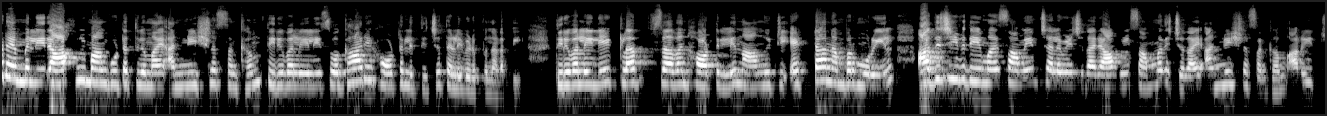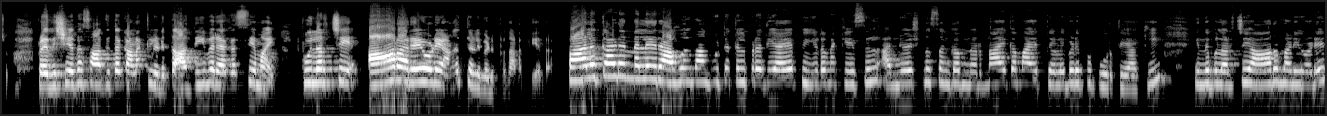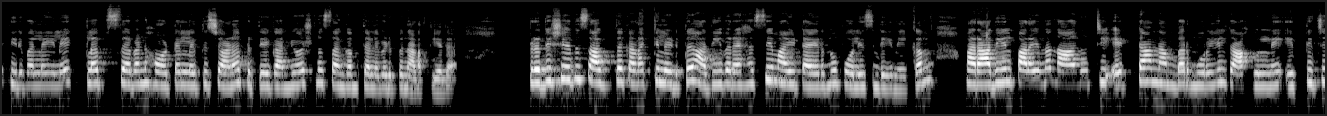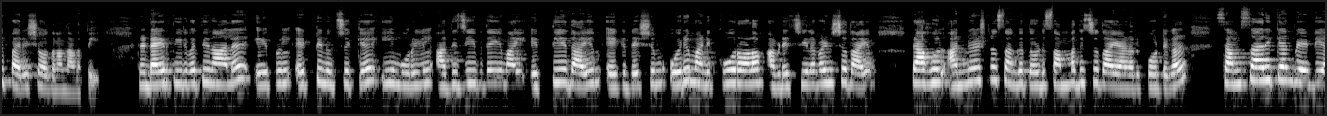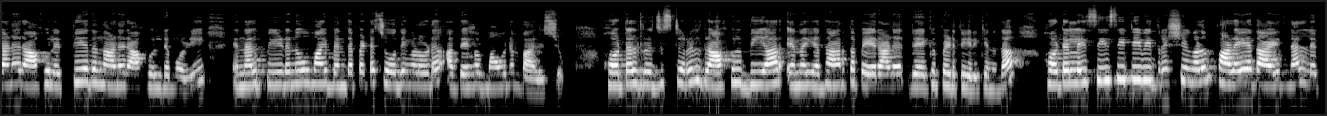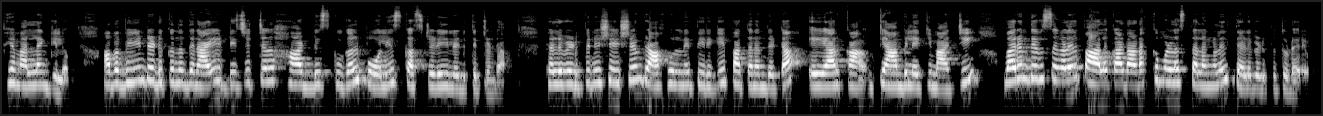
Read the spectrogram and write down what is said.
Palakkad M L A Rahul മാങ്കൂട്ടത്തിലുമായി അന്വേഷണ സംഘം തിരുവല്ലയിലെ സ്വകാര്യ ഹോട്ടൽ എത്തിച്ച് തെളിവെടുപ്പ് നടത്തി. തിരുവല്ലയിലെ ക്ലബ് സെവൻ ഹോട്ടലിലെ നാനൂറ്റി എട്ടാം നമ്പർ മുറിയിൽ അതിജീവിതയുമായി സമയം ചെലവഴിച്ചതായി രാഹുൽ സമ്മതിച്ചതായി അന്വേഷണ സംഘം അറിയിച്ചു. പ്രതിഷേധ സാധ്യത കണക്കിലെടുത്ത് അതീവ രഹസ്യമായി പുലർച്ചെ ആറരയോടെയാണ് തെളിവെടുപ്പ് നടത്തിയത്. Palakkad M L A Rahul Mamkootathil പ്രതിയായ പീഡന കേസിൽ അന്വേഷണ സംഘം നിർണായകമായ തെളിവെടുപ്പ് പൂർത്തിയാക്കി. ഇന്ന് പുലർച്ചെ ആറു മണിയോടെ തിരുവല്ലയിലെ ക്ലബ് സെവൻ ഹോട്ടലിൽ എത്തിച്ചാണ് പ്രത്യേക അന്വേഷണ സംഘം തെളിവെടുപ്പ് നടത്തിയത് പ്രതിഷേധ സാധ്യത കണക്കിലെടുത്ത് അതീവ രഹസ്യമായിട്ടായിരുന്നു പോലീസിന്റെ നീക്കം. പരാതിയിൽ പറയുന്ന നാനൂറ്റി എട്ടാം നമ്പർ മുറിയിൽ രാഹുലിനെ എത്തിച്ച് പരിശോധന നടത്തി. രണ്ടായിരത്തി ഇരുപത്തിനാല് ഏപ്രിൽ എട്ടിന് ഉച്ചയ്ക്ക് ഈ മുറിയിൽ അതിജീവിതയുമായി എത്തിയതായും ഏകദേശം ഒരു മണിക്കൂറോളം അവിടെ ചിലവഴിച്ചതായും രാഹുൽ അന്വേഷണ സംഘത്തോട് സമ്മതിച്ചതായാണ് റിപ്പോർട്ടുകൾ. സംസാരിക്കാൻ വേണ്ടിയാണ് രാഹുൽ എത്തിയതെന്നാണ് രാഹുലിന്റെ മൊഴി. എന്നാൽ പീഡനവുമായി ബന്ധപ്പെട്ട ചോദ്യങ്ങളോട് അദ്ദേഹം മൗനം പാലിച്ചു. ഹോട്ടൽ രജിസ്റ്ററിൽ രാഹുൽ ബി ആർ എന്ന യഥാർത്ഥ പേരാണ് രേഖപ്പെടുത്തിയിരിക്കുന്നത്. ഹോട്ടലിലെ സി സി ടി വി ദൃശ്യങ്ങളും പഴയതായതിനാൽ ലഭ്യമല്ലെങ്കിലും അവ വീണ്ടെടുക്കുന്നതിനായി ഡിജിറ്റൽ ഹാർഡ് ഡിസ്കുകൾ പോലീസ് കസ്റ്റഡിയിൽ എടുത്തിട്ടുണ്ട്. തെളിവെടുപ്പിന് ശേഷം രാഹുലിനെ തിരികെ പത്തനംതിട്ട എ ആർ ക്യാമ്പിലേക്ക് മാറ്റി വരും ദിവസങ്ങളിൽ പാലക്കാട് അടക്കമുള്ള സ്ഥലങ്ങളിൽ തെളിവെടുപ്പ് തുടരും.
